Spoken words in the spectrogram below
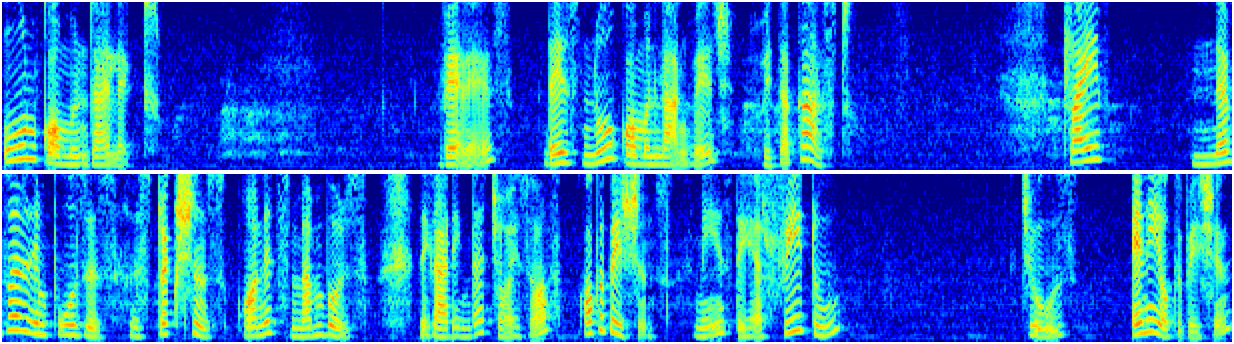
own common dialect, whereas there is no common language with a caste tribe never imposes restrictions on its members regarding the choice of occupations. Means they are free to choose any occupation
